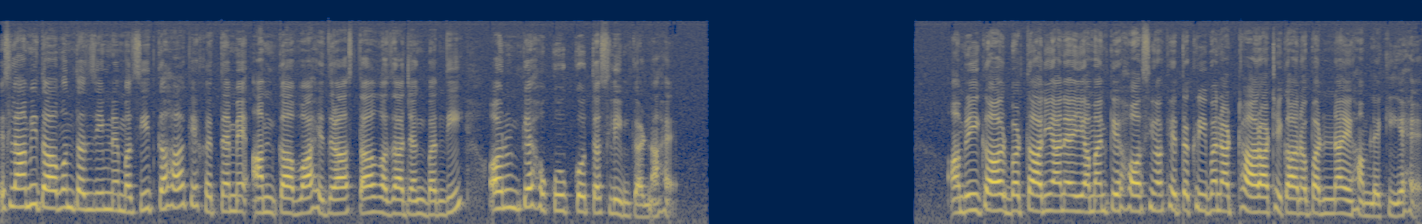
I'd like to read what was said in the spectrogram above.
इस्लामी ताउन तंजीम ने मजीद कहा कि खत्े में अमन का वाद रास्ता, गजा जंग बंदी और उनके हकूक़ को तस्लीम करना है। अमरीका और बरतानिया ने यमन के हौसियों के तकरीबन 18 ठिकानों पर नए हमले किए हैं।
